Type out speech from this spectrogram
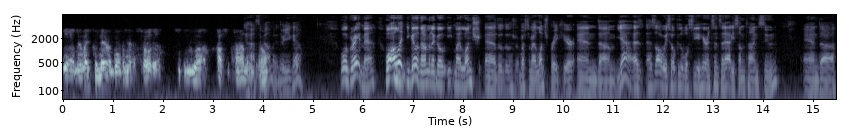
Yeah, and then right from there, I'm going to Minnesota. to do uh, House of Comedy. Yeah, House you of know? Comedy. There you go. Well, great, man. Well, I'll let you go. Then I'm going to go eat my lunch, uh, the, the rest of my lunch break here. And um, yeah, as as always, hopefully we'll see you here in Cincinnati sometime soon. And uh,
